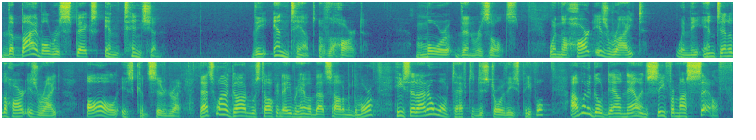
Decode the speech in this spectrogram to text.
The Bible respects intention, the intent of the heart, more than results. When the heart is right, when the intent of the heart is right, all is considered right. That's why God was talking to Abraham about Sodom and Gomorrah. He said, I don't want to have to destroy these people. I'm going to go down now and see for myself.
